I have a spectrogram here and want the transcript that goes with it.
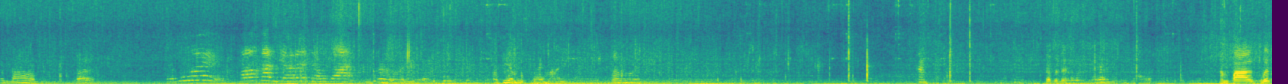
น้ำปลา พอกันเดียวได้ทั้งวันเออเออนี่แหละกระเทียมใบใหม่นั่งเลยจับไปเลยน้ำปลาเบิด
